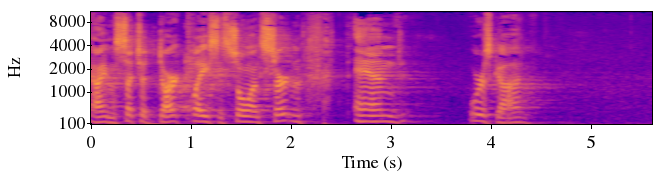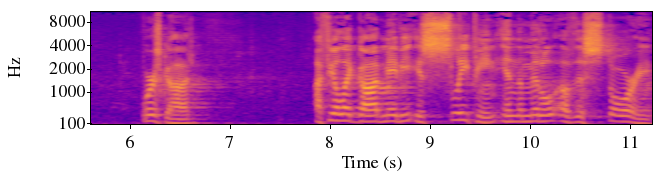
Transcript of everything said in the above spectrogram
I'm in such a dark place. It's so uncertain. And where's God? Where's God? I feel like God maybe is sleeping in the middle of this story.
